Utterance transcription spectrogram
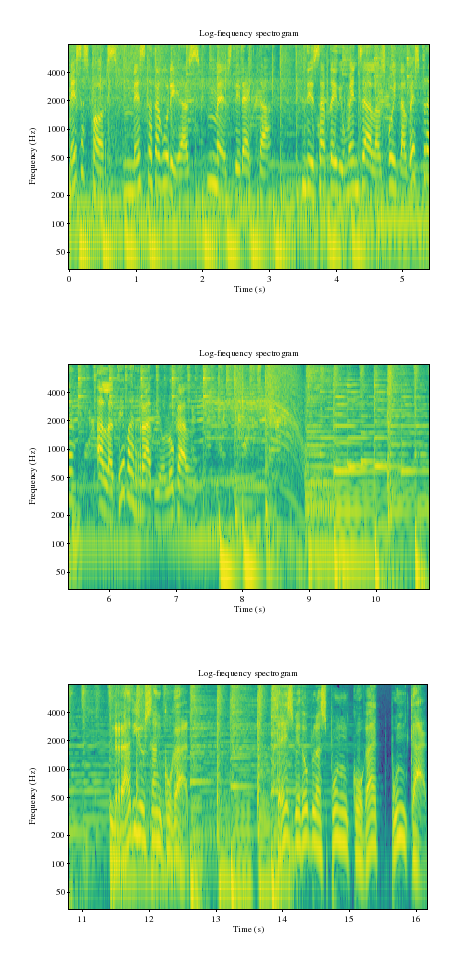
Més esports, més categories, més directe. Dissabte i diumenge a les 8 del vespre a la teva ràdio local. Ràdio Sant Cugat. www.cugat.cat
